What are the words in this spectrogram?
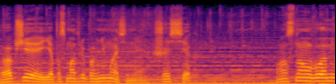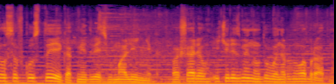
Вообще, я посмотрю повнимательнее. Шесть сек. Он снова вломился в кусты, как медведь в малинник, пошарил и через минуту вынырнул обратно.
